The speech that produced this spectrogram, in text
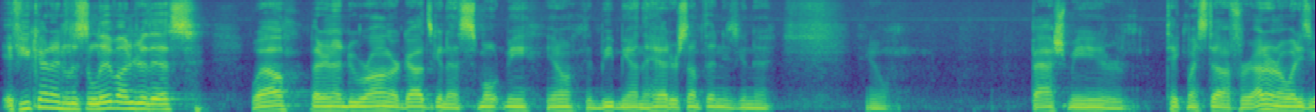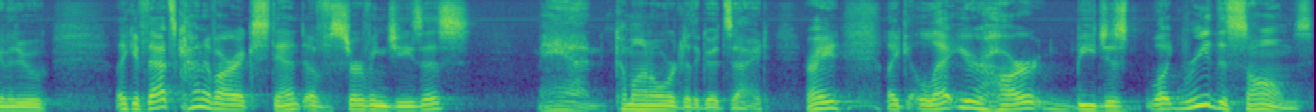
if you kind of just live under this, well, better not do wrong or God's to smote me, you know, beat me on the head or something. He's to, you know, bash me or take my stuff or I don't know what he's going to do. Like if that's kind of our extent of serving Jesus, man, come on over to the good side, right? Like let your heart be just like read the Psalms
